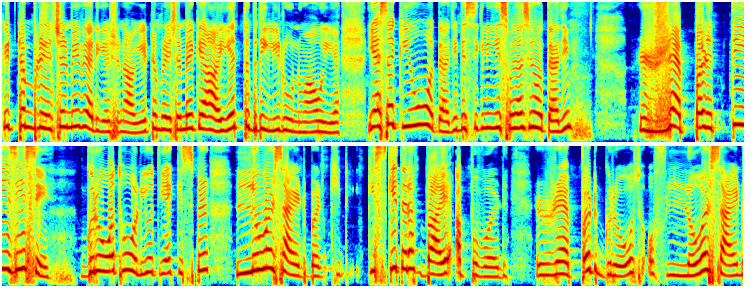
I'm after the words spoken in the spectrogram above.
कि टेम्परेचर में वेरिएशन आ गई है। टेम्परेचर में क्या आई है? तब्दीली रूनमा हुई है। ये ऐसा क्यों होता है जी? बेसिकली इस वजह से होता है जी। रैपड तेज़ी से ग्रोथ हो रही होती है, किस पर लोअर साइड पर किसकी तरफ़? By upward rapid growth of lower side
